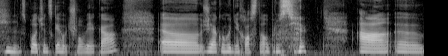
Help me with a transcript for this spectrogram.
společenského člověka, uh, že jako hodně chlastal prostě. A uh,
